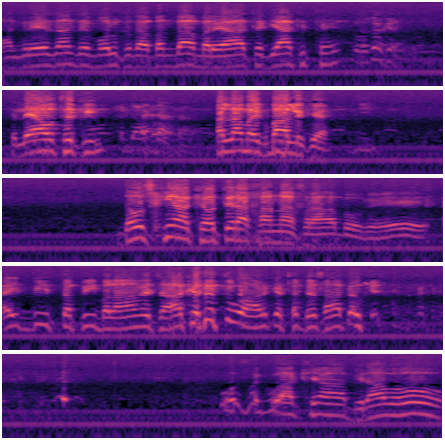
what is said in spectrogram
انگریزاں دے ملک دا بندہ مریا تے گیا کتنے لیا اتے کی اللہ میں اقبال لکھا دوسخیاں آخو تیرا خانہ خراب ہو گئے ایڈی تپی بلا آ کے تن کے ٹھڈے سا چلے۔ وہ سگو آخیا براو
